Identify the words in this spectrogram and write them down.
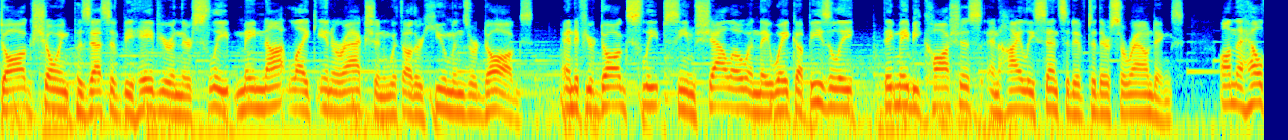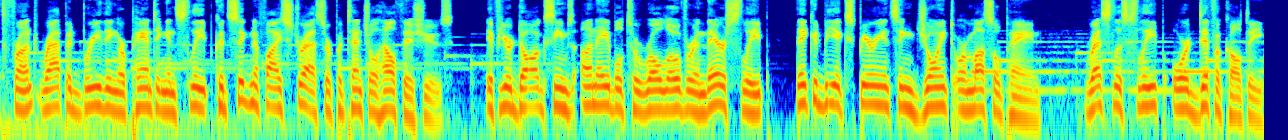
Dogs showing possessive behavior in their sleep may not like interaction with other humans or dogs. And if your dog's sleep seems shallow and they wake up easily, they may be cautious and highly sensitive to their surroundings. On the health front, rapid breathing or panting in sleep could signify stress or potential health issues. If your dog seems unable to roll over in their sleep, they could be experiencing joint or muscle pain, restless sleep, or difficulty.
